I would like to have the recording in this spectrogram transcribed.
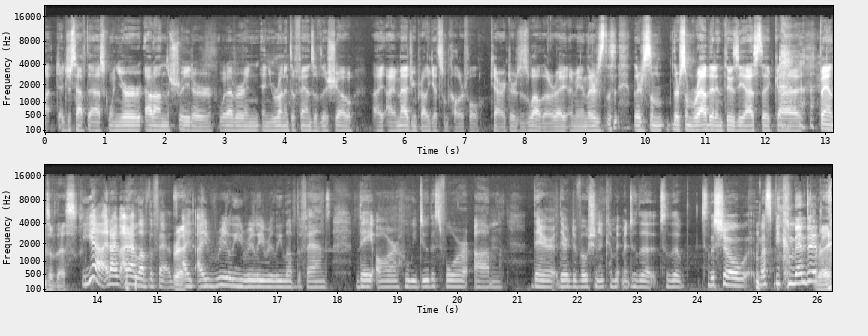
I just have to ask when you're out on the street or whatever and, and you run into fans of this show, I, I imagine you probably get some colorful characters as well, though, right? I mean, there's there's some there's some rabid, enthusiastic uh, fans of this. Yeah, and I, I love the fans. Right. I, I really, really, really love the fans. They are who we do this for. Um, their their devotion and commitment to the to the to the show must be commended. Right.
